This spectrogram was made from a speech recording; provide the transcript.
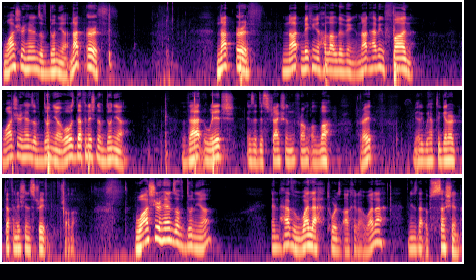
wash your hands of dunya, not earth. Not earth. Not making a halal living. Not having fun. Wash your hands of dunya. What was definition of dunya? That which is a distraction from Allah. Right? We have to get our definition straight, inshallah. Wash your hands of dunya and have wala towards akhirah. Wala means that obsession.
